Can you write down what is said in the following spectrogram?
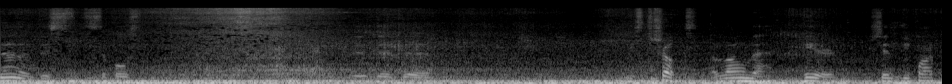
none of this is supposed to. The, the, the these trucks along the here shouldn't be parked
